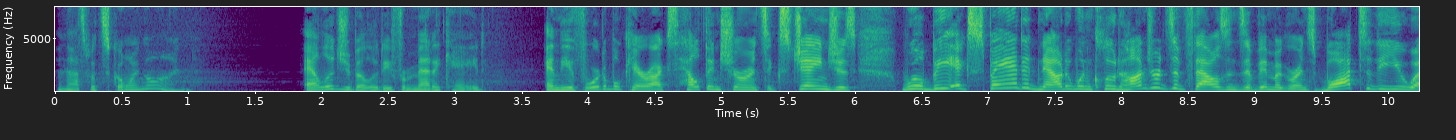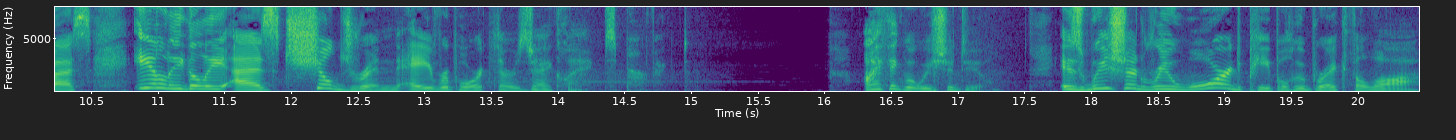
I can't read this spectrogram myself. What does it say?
And that's what's going on. Eligibility for Medicaid and the Affordable Care Act's health insurance exchanges will be expanded now to include hundreds of thousands of immigrants brought to the U.S. illegally as children, a report Thursday claims. Perfect. I think what we should do is we should reward people who break the law.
